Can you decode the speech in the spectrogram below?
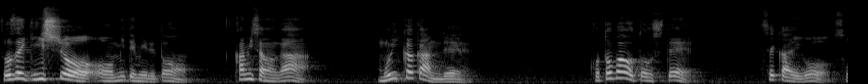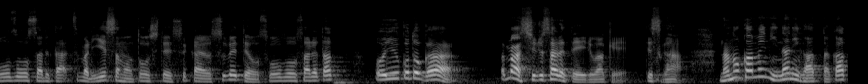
創世紀1章を見てみると神様が6日間で言葉を通して世界を創造されたつまりイエス様を通して世界を全てを創造されたということがまあ記されているわけですが7日目に何があったか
